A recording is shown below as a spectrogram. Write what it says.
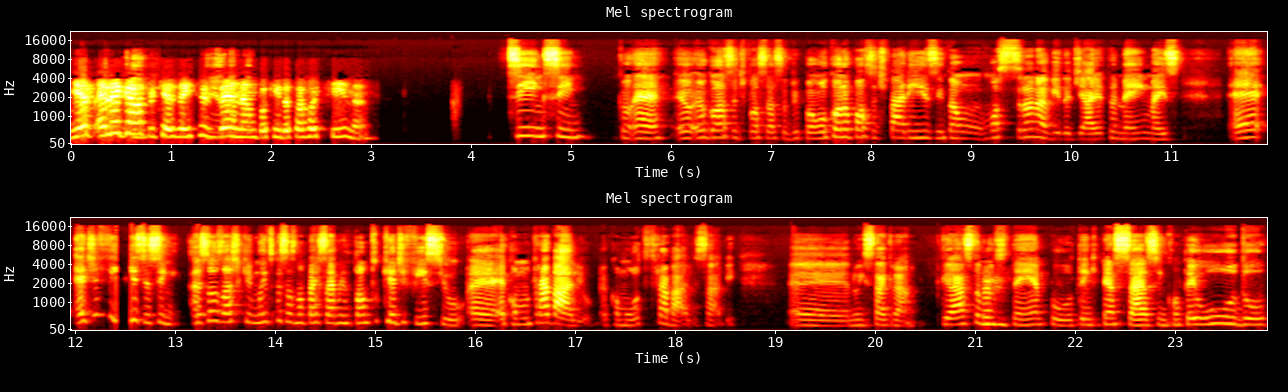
E é, é legal, porque a gente vê, né, um pouquinho da sua rotina. Sim, sim. É, eu, eu gosto de postar sobre pão. Ou quando eu posto de Paris, então mostrando a vida diária também, mas é, é difícil, assim. As pessoas acham que muitas pessoas não percebem tanto que é difícil. É, é como um trabalho, é como outro trabalho, sabe? É, no Instagram. Gasta muito uhum. tempo, tem que pensar assim, conteúdo.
